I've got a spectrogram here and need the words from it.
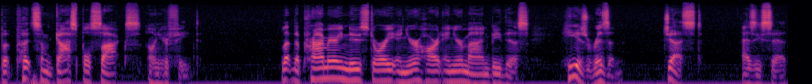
but put some gospel socks on your feet. Let the primary news story in your heart and your mind be this He is risen, just as He said.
